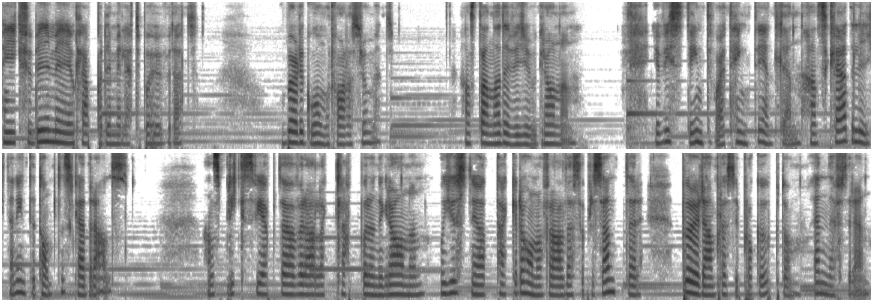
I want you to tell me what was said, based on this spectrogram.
Han gick förbi mig och klappade mig lätt på huvudet och började gå mot vardagsrummet. Han stannade vid julgranen. Jag visste inte vad jag tänkte egentligen. Hans kläder liknade inte tomtens kläder alls. Hans blick svepte över alla klappor under granen och just när jag tackade honom för alla dessa presenter började han plötsligt plocka upp dem, en efter en.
